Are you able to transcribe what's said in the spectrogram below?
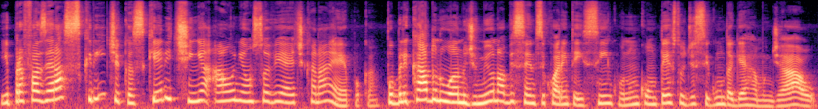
e para fazer as críticas que ele tinha à União Soviética na época. Publicado no ano de 1945, num contexto de Segunda Guerra Mundial,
